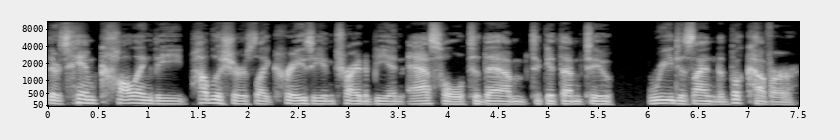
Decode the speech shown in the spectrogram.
There's him calling the publishers like crazy and trying to be an asshole to them to get them to redesign the book cover.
